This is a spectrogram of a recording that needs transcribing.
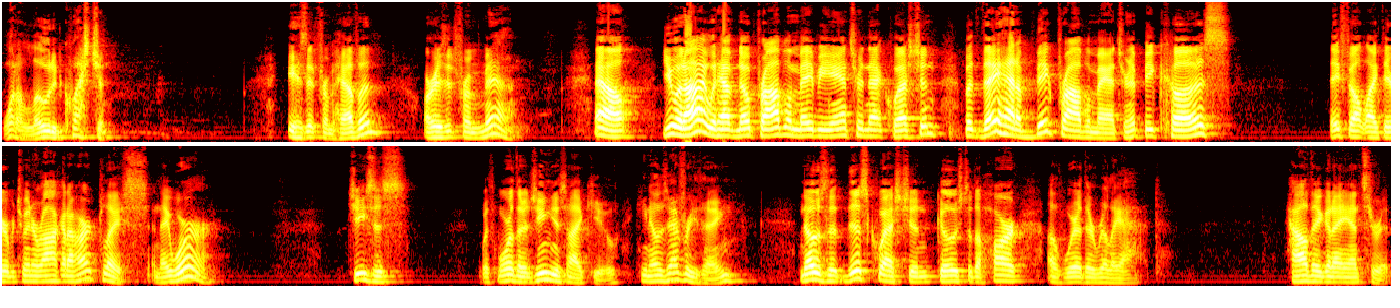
What a loaded question. Is it from heaven or is it from men? Now, you and I would have no problem maybe answering that question, but they had a big problem answering it because they felt like they were between a rock and a hard place, and they were. Jesus, with more than a genius IQ, he knows everything, knows that this question goes to the heart of where they're really at. How are they going to answer it?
